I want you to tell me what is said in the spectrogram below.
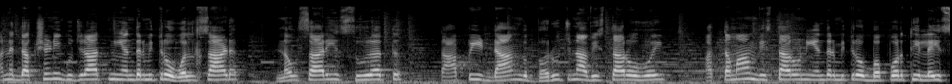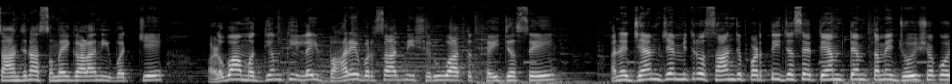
અને દક્ષિણી ગુજરાતની અંદર મિત્રો વલસાડ, નવસારી, સુરત તાપી ડાંગ ભરૂચના વિસ્તારો હોય. આ તમામ વિસ્તારોની અંદર મિત્રો બપોરથી લઈ સાંજના સમયગાળાની વચ્ચે હળવા મધ્યમથી લઈ ભારે વરસાદની શરૂઆત થઈ જશે. અને જેમ જેમ મિત્રો સાંજ પડતી જશે તેમ તેમ તમે જોઈ શકો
